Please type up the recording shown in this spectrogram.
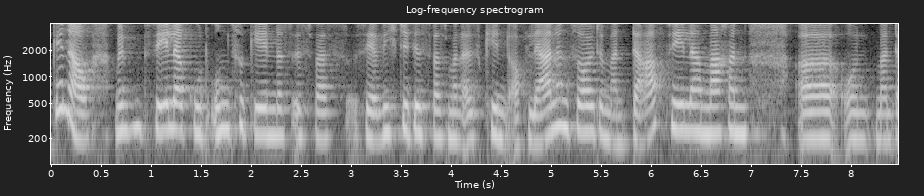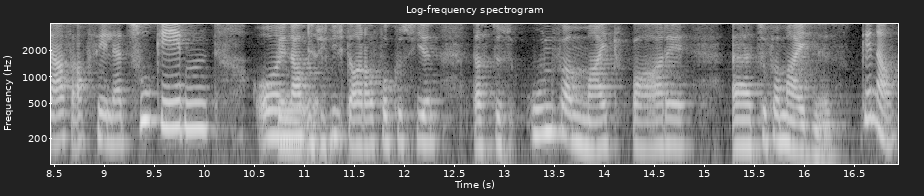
Genau, mit dem Fehler gut umzugehen, das ist was sehr Wichtiges, was man als Kind auch lernen sollte. Man darf Fehler machen äh, und man darf auch Fehler zugeben. Und genau, und sich nicht darauf fokussieren, dass das Unvermeidbare äh, zu vermeiden ist. Genau.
